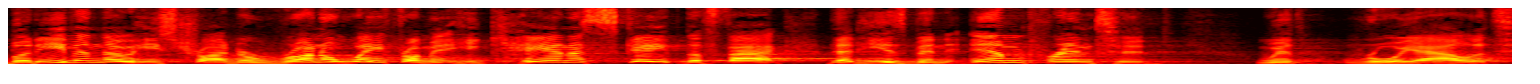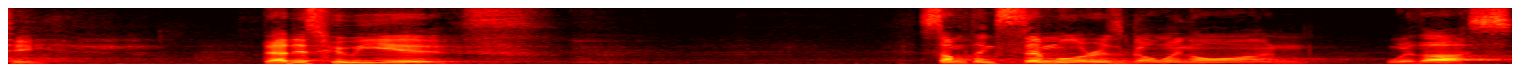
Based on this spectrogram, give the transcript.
but even though he's tried to run away from it, he can't escape the fact that he has been imprinted with royalty. That is who he is. Something similar is going on with us.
